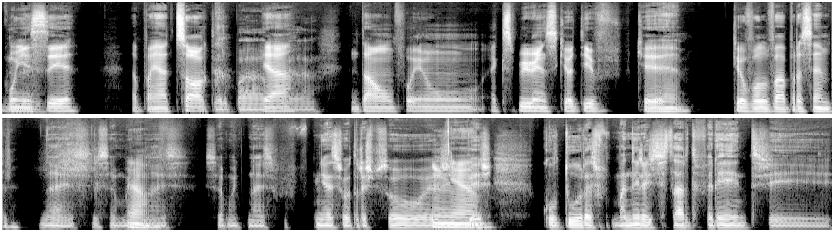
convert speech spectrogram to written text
conhecer, apanhar talk. Então foi um experience que eu tive que, que eu vou levar para sempre. Nice, isso é muito nice. Isso é muito nice. Conheces outras pessoas, Yeah. vês culturas, maneiras de estar diferentes e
